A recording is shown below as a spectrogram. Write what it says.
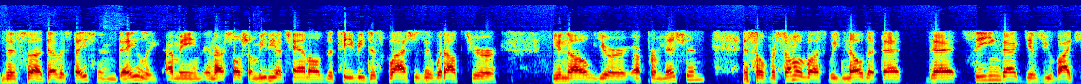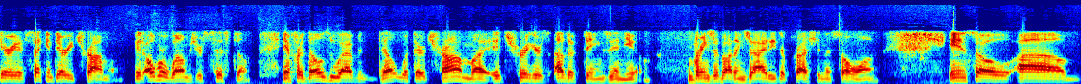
this uh, devastation daily. I mean, in our social media channels, the TV just flashes it without your, you know, your uh, permission. And so, for some of us, we know that that that seeing that gives you vicarious secondary trauma. It overwhelms your system. And for those who haven't dealt with their trauma, it triggers other things in you, brings about anxiety, depression, and so on. And so. Um,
